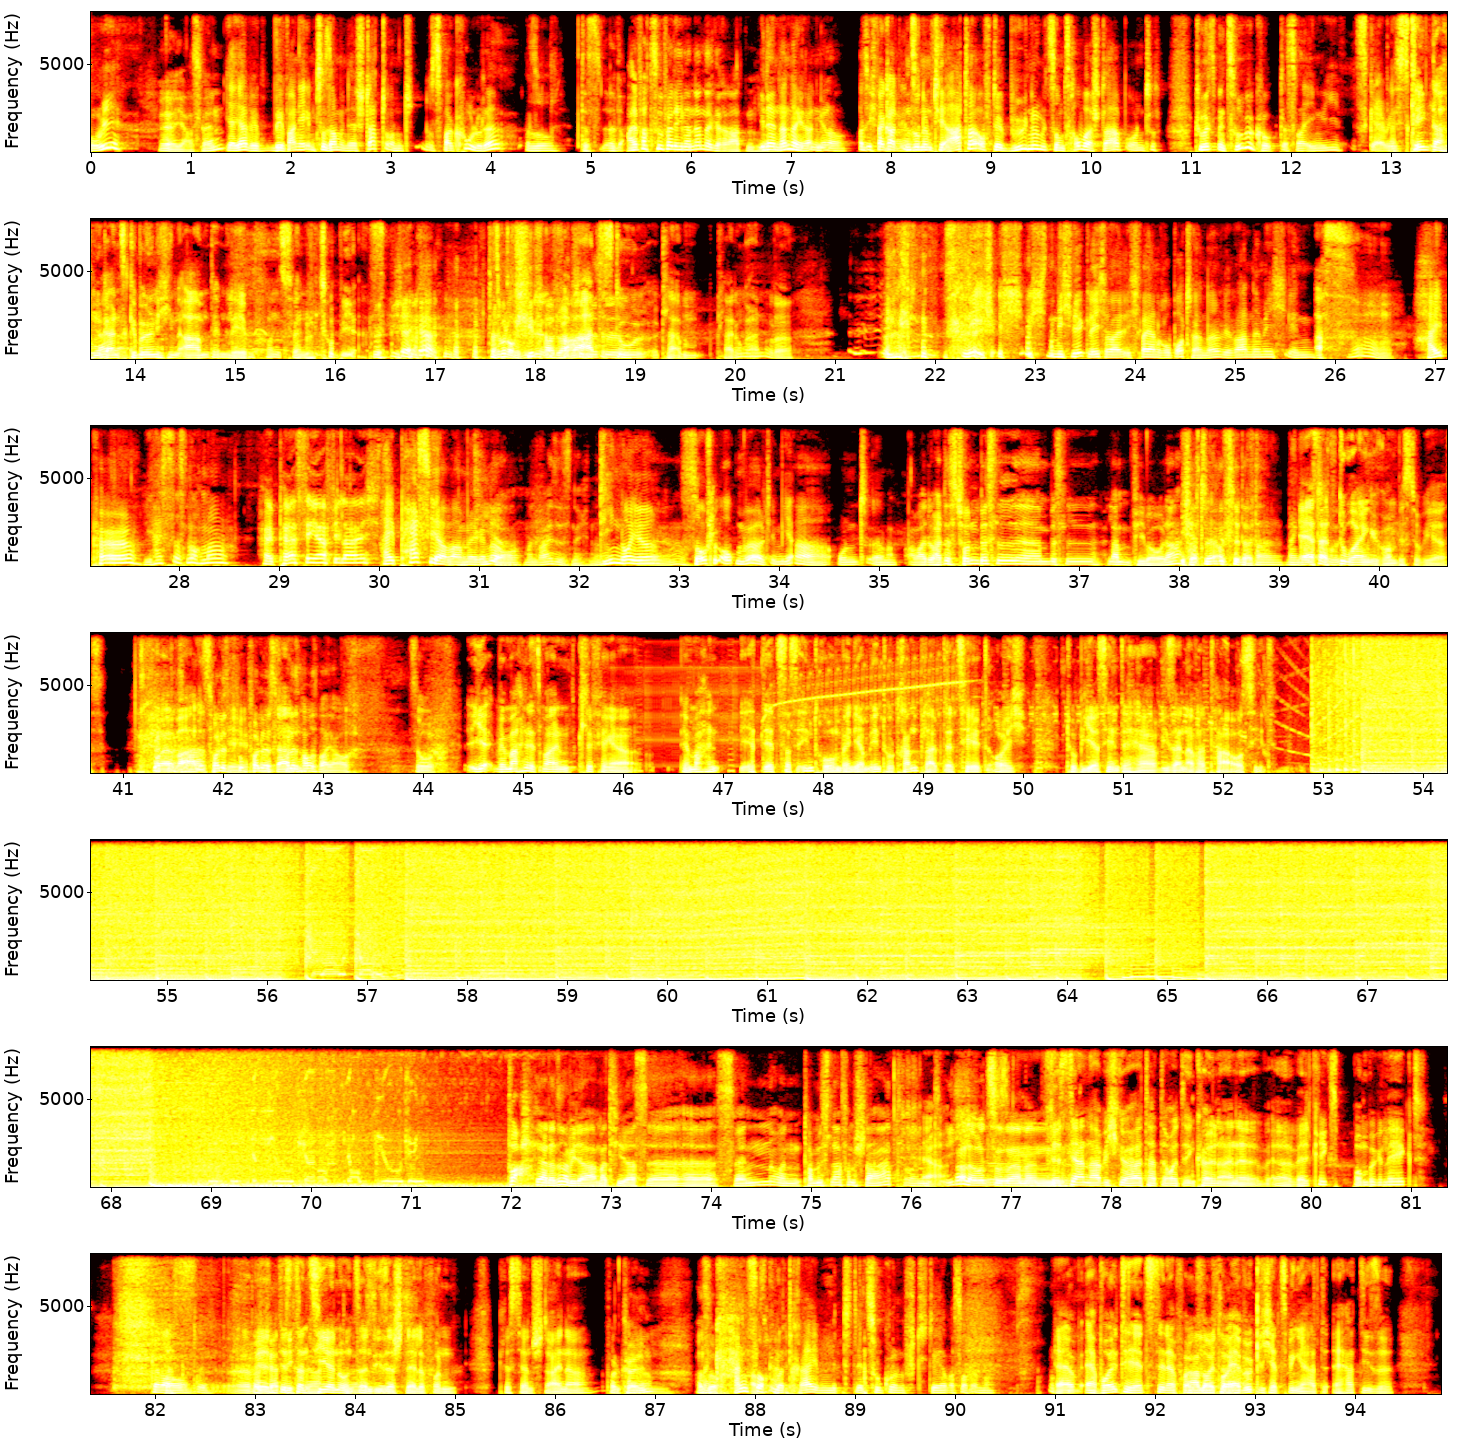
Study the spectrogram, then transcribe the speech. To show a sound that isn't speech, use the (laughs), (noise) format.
Tobi? Äh, ja, Sven. Ja, ja, wir, wir waren ja eben zusammen in der Stadt und das war cool, oder? Also Das äh, einfach zufällig ineinander geraten hier. ineinander ne? geraten, genau. Also ich war gerade in so einem Theater auf der Bühne mit so einem Zauberstab und du hast mir zugeguckt. Das war irgendwie scary. Das klingt nach einem Ja, ganz ja. gewöhnlichen Abend im Leben von Sven und Tobias. (laughs) ja, ja. Da sind wir noch Schiff. Aber Aber hattest du Kle- Kleidung an oder? (laughs) Nee, ich, ich, ich nicht wirklich, weil ich war ja ein Roboter, ne? Wir waren nämlich in Ach so. Hyper, wie heißt das nochmal? Hypathia vielleicht? Hypatia waren wir, genau. Man weiß es nicht, ne? Die neue Ja, ja. Social Open World im Jahr. Und ähm, Aber du hattest schon ein bisschen, äh, ein bisschen Lampenfieber, oder? ich hatte auf jeden gezittert. Fall. Mein Erst Gott, als du reingekommen bist, Tobias. Vorher war alles volles, okay. volles, dann- volles Haus war ja auch. So, ja, wir machen jetzt mal einen Cliffhanger. Wir machen jetzt das Intro und wenn ihr am Intro dran bleibt, erzählt euch Tobias hinterher, wie sein Avatar aussieht. Boah, ja, da sind wir wieder, Matthias, äh, äh, Sven und Tomislav am Start und Ja. ich. Hallo zusammen. Christian, habe ich gehört, hat heute in Köln eine äh, Weltkriegsbombe gelegt. Genau. Das, äh, wir distanzieren uns an dieser Stelle von Christian Steiner. Von Köln. Ähm, also, Man kann es aus auch übertreiben mit der Zukunft, der was auch immer. er, er wollte jetzt den Erfolg Ah, Leute. VR wirklich erzwingen. Er hat, er hat diese,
